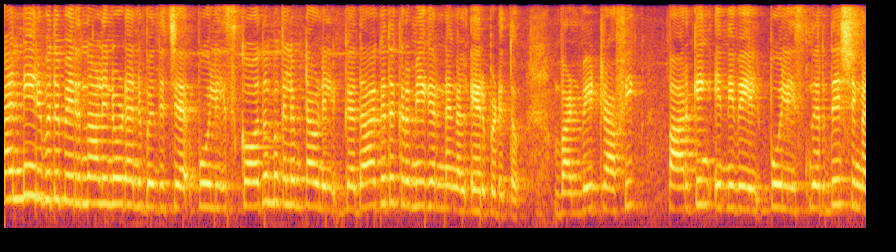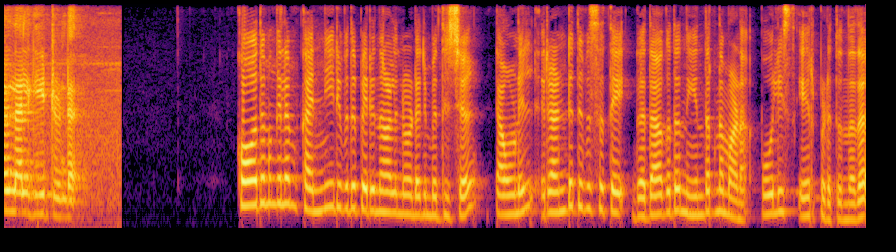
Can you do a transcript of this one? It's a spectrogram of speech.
കന്നി ഇരുപത് പെരുന്നാളിനോടനുബന്ധിച്ച് പോലീസ് കോതമംഗലം ടൗണിൽ ഗതാഗത ക്രമീകരണങ്ങൾ ഏർപ്പെടുത്തും. വൺ വേ ട്രാഫിക് പാർക്കിംഗ് എന്നിവയിൽ പോലീസ് നിർദ്ദേശങ്ങൾ നൽകിയിട്ടുണ്ട്. കോതമംഗലം കന്നി ഇരുപത് പെരുന്നാളിനോടനുബന്ധിച്ച് ടൗണിൽ രണ്ട് ദിവസത്തെ ഗതാഗത നിയന്ത്രണമാണ് പോലീസ് ഏർപ്പെടുത്തുന്നത്.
